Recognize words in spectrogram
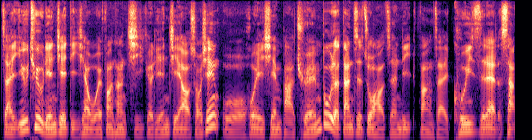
在 YouTube 连接底下，我会放上几个连接啊。首先，我会先把全部的单字做好整理，放在 Quizlet 上。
